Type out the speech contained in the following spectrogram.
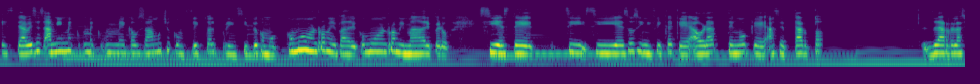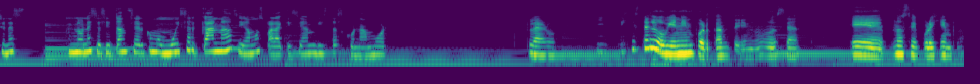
este, a veces a mí me, causaba mucho conflicto al principio, como, ¿cómo honro a mi padre? ¿Cómo honro a mi madre? Pero si, este, si, si eso significa que ahora tengo que aceptar todo, las relaciones no necesitan ser como muy cercanas, digamos, para que sean vistas con amor. Claro. Y dijiste algo bien importante, ¿no? O sea, eh, no sé, por ejemplo,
